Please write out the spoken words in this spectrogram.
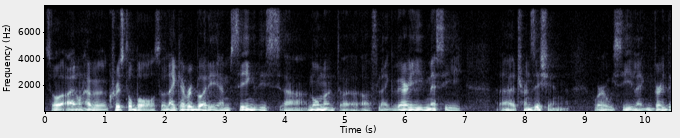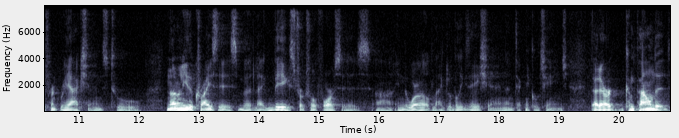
So I don't have a crystal ball. So like everybody, I'm seeing this uh, moment uh, of like very messy uh, transition where we see like very different reactions to not only the crisis but like big structural forces uh, in the world like globalization and technical change that are compounded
